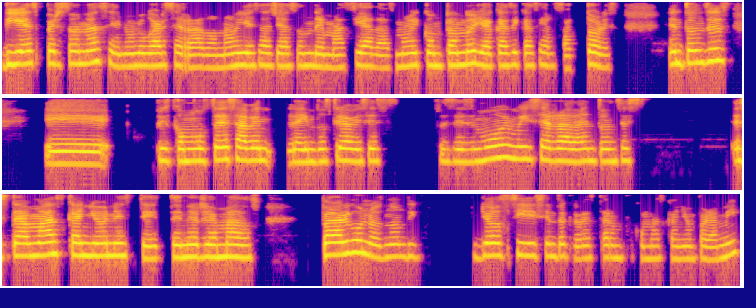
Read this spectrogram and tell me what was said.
10 personas en un lugar cerrado, ¿no? Y esas ya son demasiadas, ¿no? Y contando ya casi casi a los actores. Entonces, eh, pues como ustedes saben, la industria a veces pues es muy, muy cerrada, entonces está más cañón este tener llamados. Para algunos, ¿no? Yo sí siento que va a estar un poco más cañón para mí.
